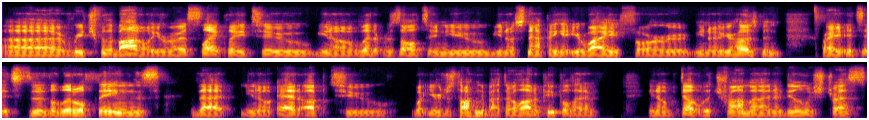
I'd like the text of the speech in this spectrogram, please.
uh, reach for the bottle. You're less likely to, you know, let it result in you, you know, snapping at your wife or, you know, your husband, right? It's it's the, the little things that, you know, add up to what you're just talking about. There are a lot of people that have, you know, dealt with trauma and are dealing with stress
